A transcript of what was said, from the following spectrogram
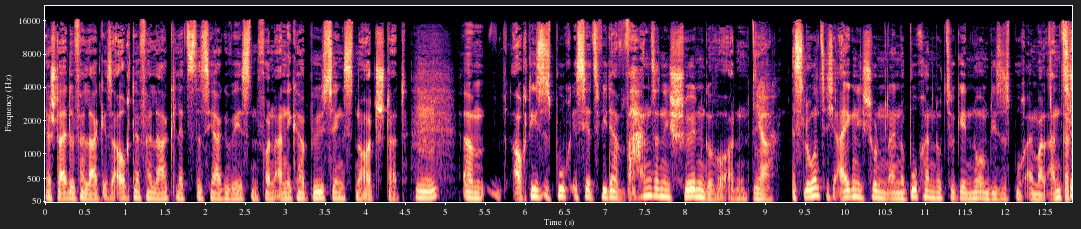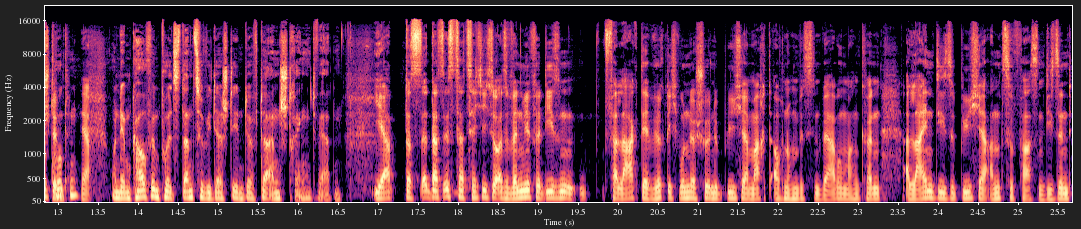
Der Steidel Verlag ist auch der Verlag letztes Jahr gewesen von Annika Büßings Nordstadt. Mhm. Ähm, auch dieses Buch ist jetzt wieder wahnsinnig schön geworden. Ja. Es lohnt sich eigentlich schon in eine Buchhandlung zu gehen, nur um dieses Buch einmal anzugucken. Stimmt, ja. Und dem Kaufimpuls dann zu widerstehen, dürfte anstrengend werden. Ja, das, das ist tatsächlich so. Also wenn wir für diesen Verlag, der wirklich wunderschöne Bücher macht, auch noch ein bisschen Werbung machen können, allein diese Bücher anzufassen, die sind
